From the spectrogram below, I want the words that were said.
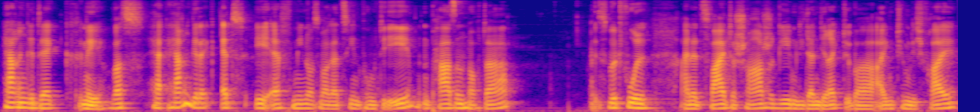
Herrengedeck, nee, was? Her Herrengedeck at ef-magazin.de. Ein paar sind noch da. Es wird wohl eine zweite Charge geben, die dann direkt über eigentümlich frei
